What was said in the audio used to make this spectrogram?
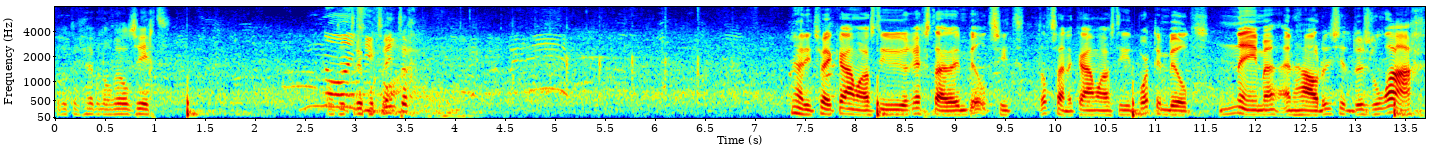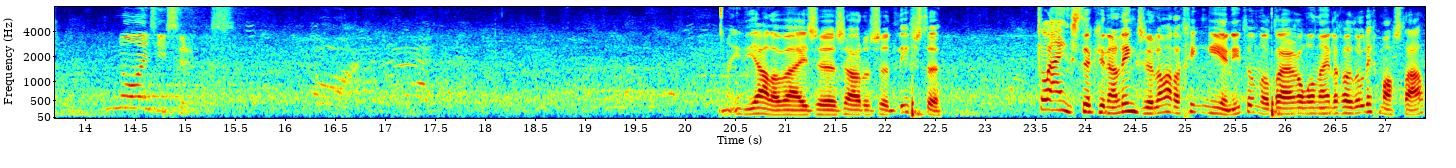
Gelukkig hebben we nog wel zicht op de triple 20. Ja, die twee camera's die u rechts daar in beeld ziet, dat zijn de camera's die het bord in beeld nemen en houden. Die zitten dus laag. 96. Idealerwijze zouden ze het liefste klein stukje naar links willen, maar dat ging hier niet, omdat daar al een hele grote lichtmast staat.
